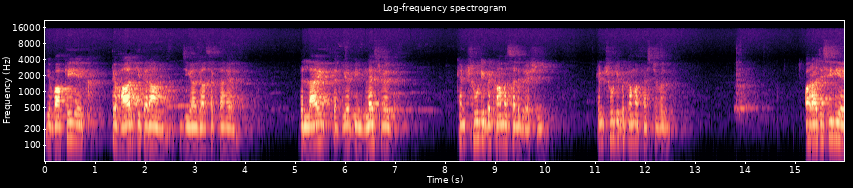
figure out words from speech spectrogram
ये वाकई एक त्योहार की तरह जिया जा सकता है। The life that we have been blessed with can truly become a celebration can truly become a festival और आज इसीलिए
